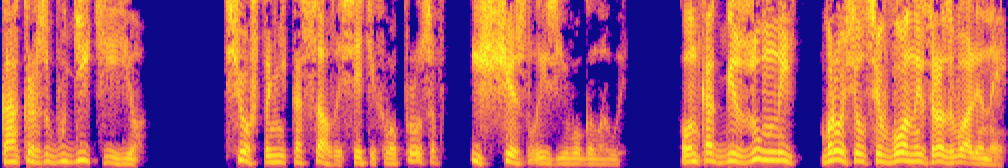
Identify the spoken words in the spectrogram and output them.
Как разбудить ее? Все, что не касалось этих вопросов, исчезло из его головы. Он, как безумный, бросился вон из развалины.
